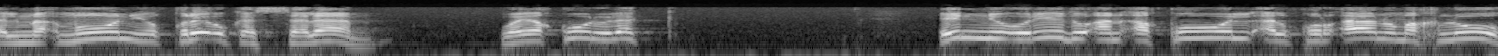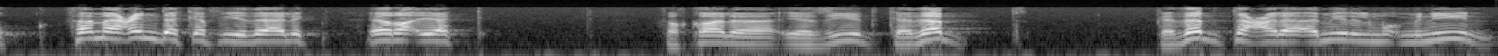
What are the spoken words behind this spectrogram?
المأمون يقرئك السلام ويقول لك إني أريد أن أقول القرآن مخلوق. فما عندك في ذلك؟ إيه رأيك؟ فقال يزيد كذبت كذبت على أمير المؤمنين.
